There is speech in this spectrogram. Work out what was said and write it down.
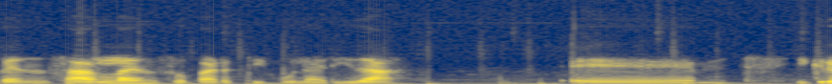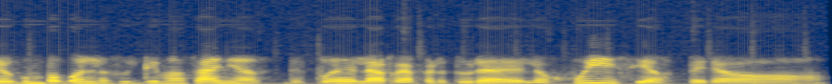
pensarla en su particularidad. Eh, y creo que un poco en los últimos años, después de la reapertura de los juicios, pero,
